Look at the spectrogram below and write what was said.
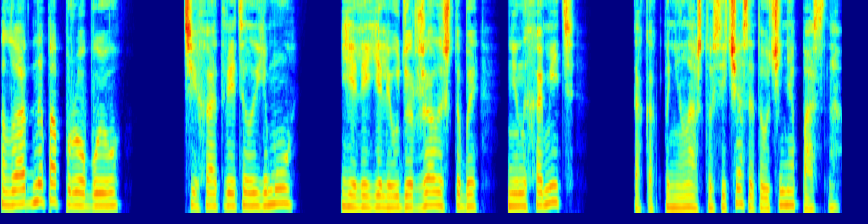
«Ладно, попробую», — тихо ответила ему, еле-еле удержалась, чтобы не нахамить, так как поняла, что сейчас это очень опасно.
